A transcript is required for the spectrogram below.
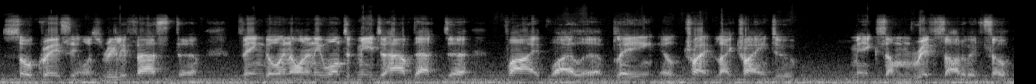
so crazy. It was really fast uh, thing going on, and he wanted me to have that uh, vibe while uh, playing. Try like trying to make some riffs out of it. So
